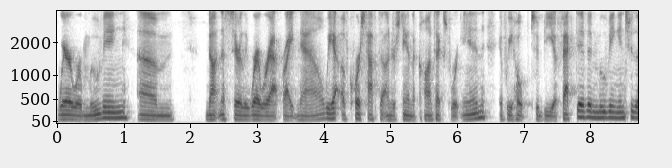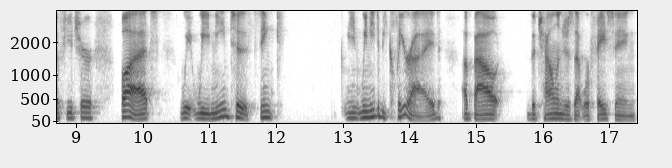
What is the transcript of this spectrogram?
where we're moving. Um, not necessarily where we're at right now. We, of course, have to understand the context we're in if we hope to be effective in moving into the future. But we, we need to think, we need to be clear eyed about the challenges that we're facing.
